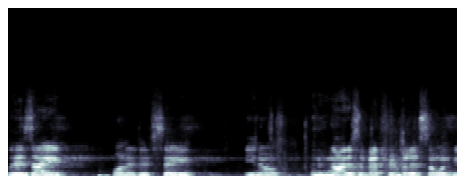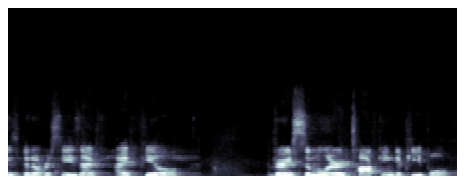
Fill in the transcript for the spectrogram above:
Liz, I wanted to say, you know, not as a veteran, but as someone who's been overseas, I I feel very similar talking to people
